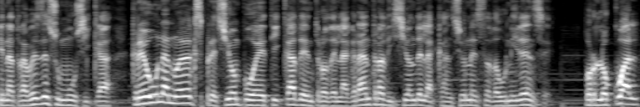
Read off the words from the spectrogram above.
quien a través de su música creó una nueva expresión poética dentro de la gran tradición de la canción estadounidense, por lo cual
